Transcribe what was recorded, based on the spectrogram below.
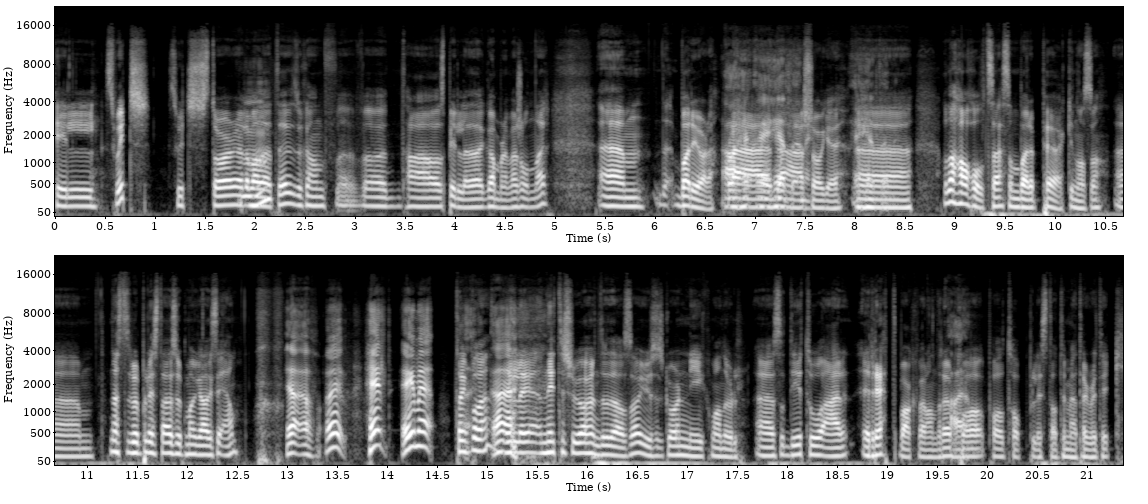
til Switch. Switch Store, eller hva Mhm. det heter. Du kan ta og spille den gamle versjonen der. Um, det, bare gjør det. Ja, Det er det er så gøy. Eh, og det har holdt seg som bare pøken også. Um, neste spill på lista er Super Mario Galaxy 1. Ja, ja. Helt! Jeg er med! Tenk på det. Eller 97 av 100 det også. User score 9,0. Uh, så de to er rett bak hverandre ja. på, på topplista til Metacritic.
